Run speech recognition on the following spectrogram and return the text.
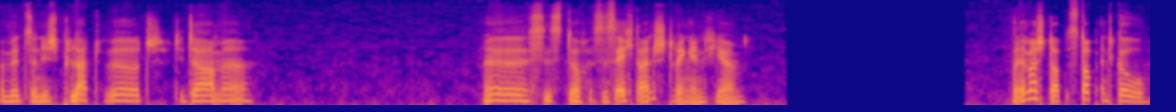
damit sie nicht platt wird, die Dame. Äh, es ist doch, es ist echt anstrengend hier. Und immer Stop, Stop and Go.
